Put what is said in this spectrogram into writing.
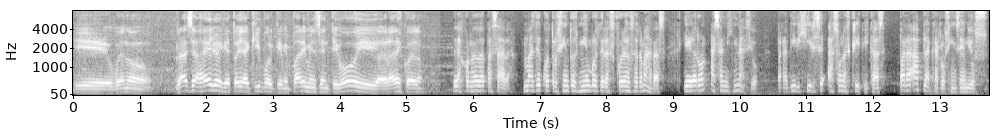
y bueno, gracias a ellos es que estoy aquí porque mi padre me incentivó y agradezco a él. La jornada pasada, más de 400 miembros de las Fuerzas Armadas llegaron a San Ignacio para dirigirse a zonas críticas para aplacar los incendios.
